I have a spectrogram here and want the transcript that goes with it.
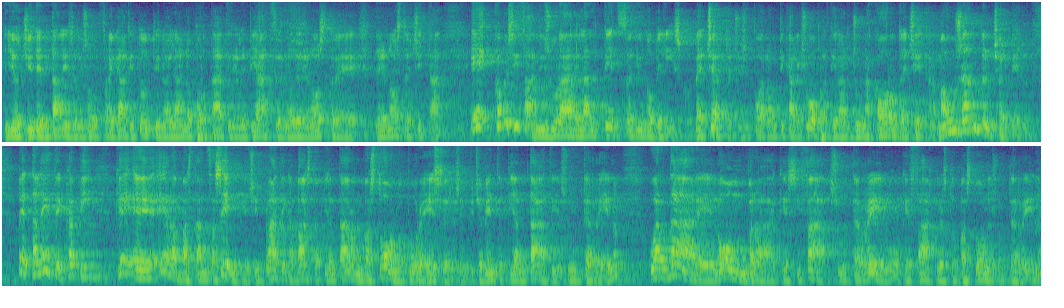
gli occidentali se li sono fregati tutti, noi li hanno portati nelle piazze no, delle, nostre, delle, nostre, città. E come si fa a misurare l'altezza di un obelisco? Beh certo ci si può arrampicare sopra, tirare giù una corda eccetera, ma usando il cervello. Beh Talete capì che eh, era abbastanza semplice, in pratica basta piantare un bastone oppure essere semplicemente piantati sul terreno, guardare l'ombra che si fa sul terreno o che fa questo bastone sul terreno,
